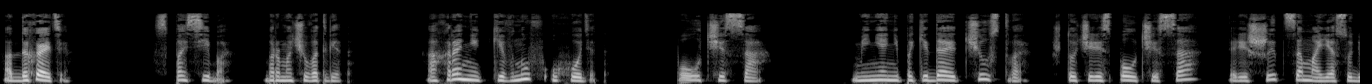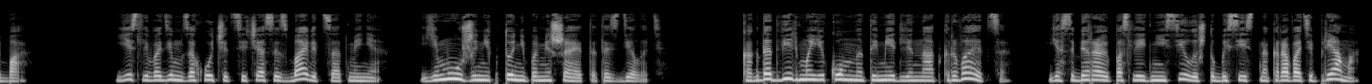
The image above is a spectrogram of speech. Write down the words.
Отдыхайте. Спасибо, бормочу в ответ. Охранник, кивнув, уходит. Полчаса. Меня не покидает чувство, что через полчаса решится моя судьба. Если Вадим захочет сейчас избавиться от меня, ему уже никто не помешает это сделать. Когда дверь моей комнаты медленно открывается, я собираю последние силы, чтобы сесть на кровати прямо,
